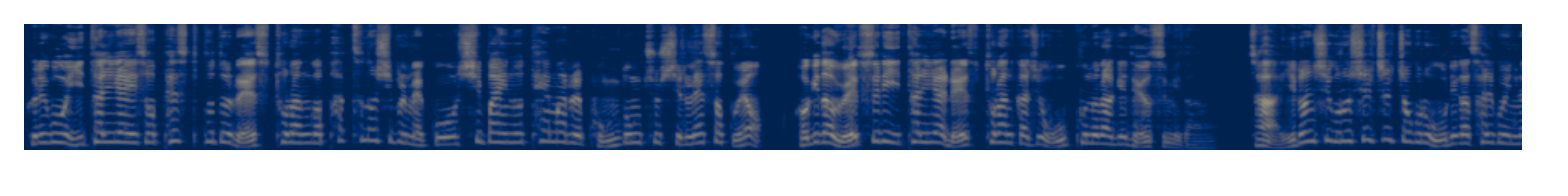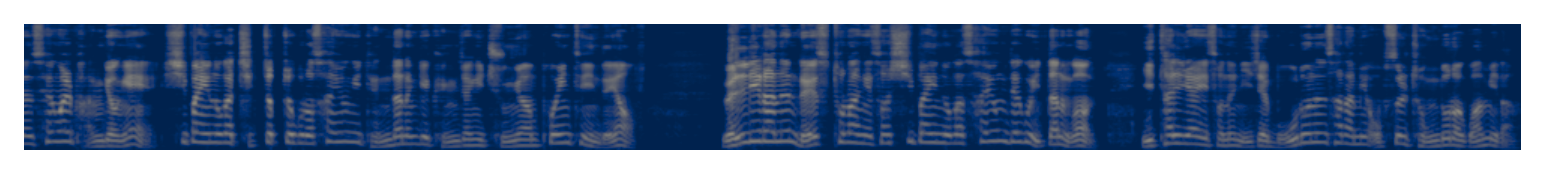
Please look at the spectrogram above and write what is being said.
그리고 이탈리아에서 패스트푸드 레스토랑과 파트너십을 맺고 시바이누 테마를 공동 출시를 했었고요. 거기다 웹3 이탈리아 레스토랑까지 오픈을 하게 되었습니다. 자, 이런 식으로 실질적으로 우리가 살고 있는 생활 반경에 시바이누가 직접적으로 사용이 된다는 게 굉장히 중요한 포인트인데요. 웰리라는 레스토랑에서 시바이누가 사용되고 있다는 건 이탈리아에서는 이제 모르는 사람이 없을 정도라고 합니다.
